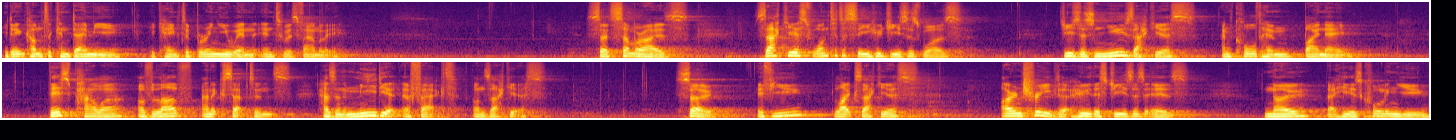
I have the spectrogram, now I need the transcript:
He didn't come to condemn you, He came to bring you in into His family. So, to summarize, Zacchaeus wanted to see who Jesus was. Jesus knew Zacchaeus and called him by name. This power of love and acceptance has an immediate effect on Zacchaeus. So, if you, like Zacchaeus, are intrigued at who this Jesus is, know that he is calling you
